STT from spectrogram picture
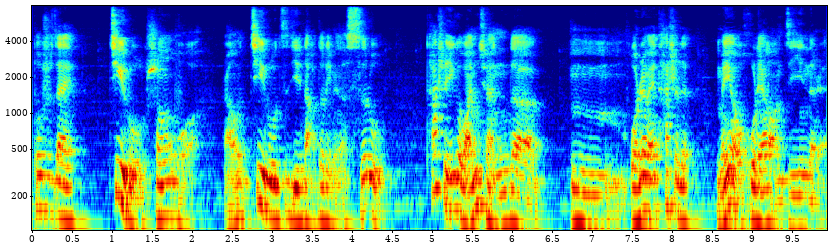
都是在记录生活，然后记录自己脑子里面的思路。他是一个完全的，嗯，我认为他是没有互联网基因的人，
